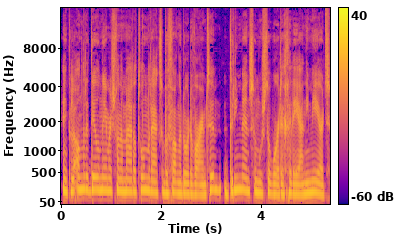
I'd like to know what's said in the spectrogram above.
Enkele andere deelnemers van de marathon raakten bevangen door de warmte. Drie mensen moesten worden gereanimeerd.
